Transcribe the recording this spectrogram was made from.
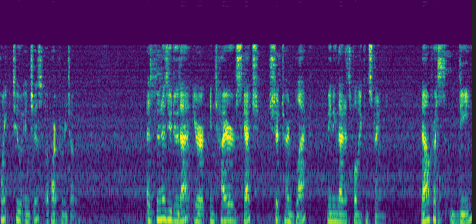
0.2 inches apart from each other. As soon as you do that, your entire sketch should turn black, meaning that it's fully constrained. Now press D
